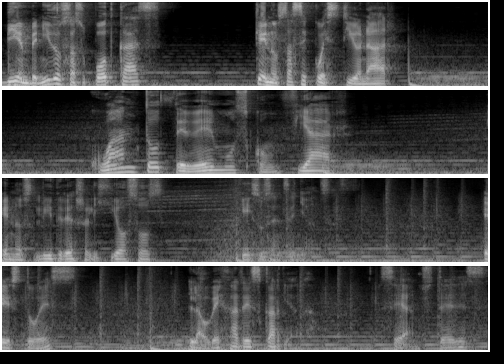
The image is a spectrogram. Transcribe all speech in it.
Bienvenidos a su podcast que nos hace cuestionar cuánto debemos confiar en los líderes religiosos y sus enseñanzas. Esto es La oveja descarriada. Sean ustedes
